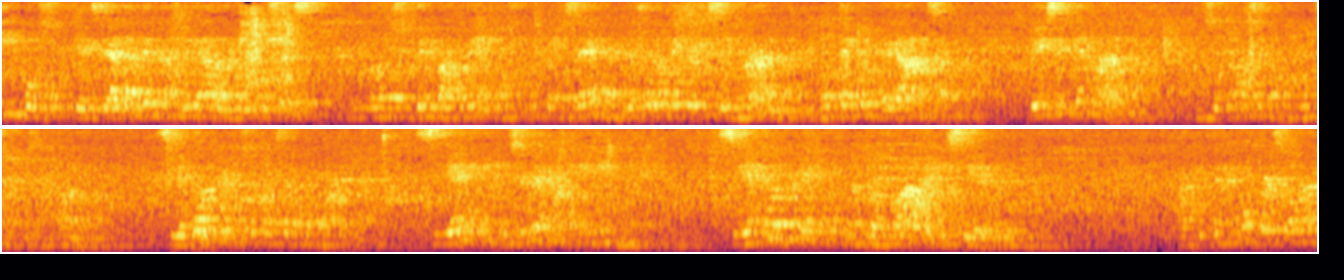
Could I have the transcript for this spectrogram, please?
hijos que se hayan descarriado y entonces nos desbastemos y pensemos que fue lo que yo hice mal, no tengo esperanza. ¿Qué hiciste mal? Nosotros hacemos muchas cosas malas. Si es por lo que nosotros hacemos mal, si es inclusive aquí mismo, si es por lo que nuestros padres hicieron, aquí tenemos personas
